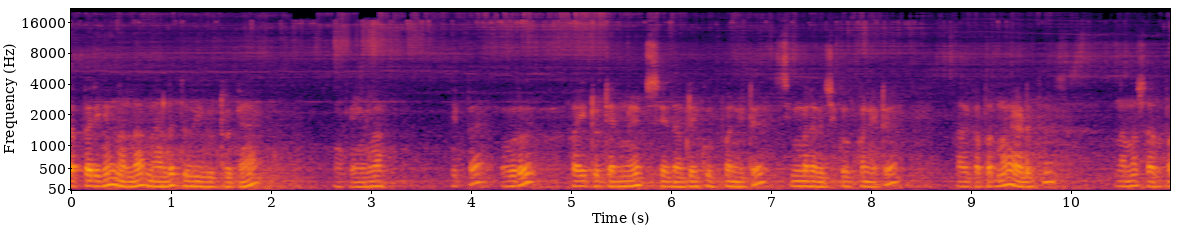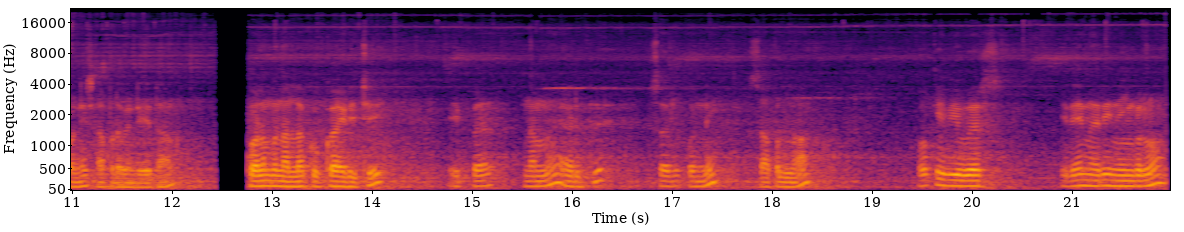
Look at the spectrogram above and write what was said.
பெப்பரையும் நல்லா மேலே தூவி விட்டுருக்கேன். ஓகேங்களா? இப்போ ஒரு ஃபைவ் டு டென் மினிட்ஸ் இதை அப்படியே குக் பண்ணிவிட்டு சிம்மில் வச்சு குக் பண்ணிவிட்டு அதுக்கப்புறமா எடுத்து நம்ம சர்வ் பண்ணி சாப்பிட வேண்டியதுதான். குழம்பு நல்லா குக் ஆகிடுச்சு இப்போ நம்ம எடுத்து சர்வ் பண்ணி சாப்பிட்லாம். ஓகே வியூவர்ஸ் இதே மாதிரி நீங்களும்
